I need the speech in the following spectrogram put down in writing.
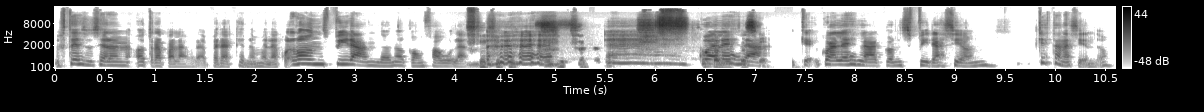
Ustedes usaron otra palabra, espera que no me la acuerdo. Conspirando, no confabulando. ¿Cuál, es la, ¿Cuál es la conspiración? ¿Qué están haciendo?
